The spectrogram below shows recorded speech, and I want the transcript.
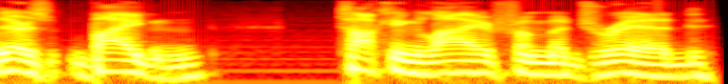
There's Biden talking live from Madrid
